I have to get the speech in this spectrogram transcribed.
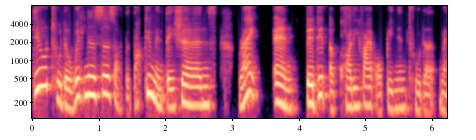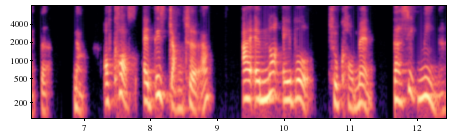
due to the weaknesses of the documentations, right? And they did a qualified opinion to the matter. Now, of course, at this juncture, uh, I am not able to comment. Does it mean uh,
